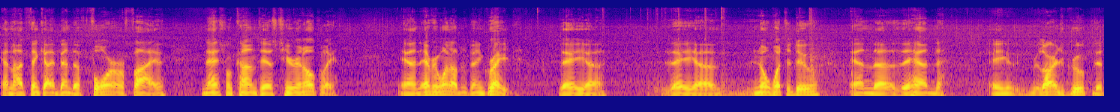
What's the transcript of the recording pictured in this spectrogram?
And I think I've been to four or five national contests here in Oakley. And every one of them's been great. They, uh, they uh, know what to do, and uh, they had a large group that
